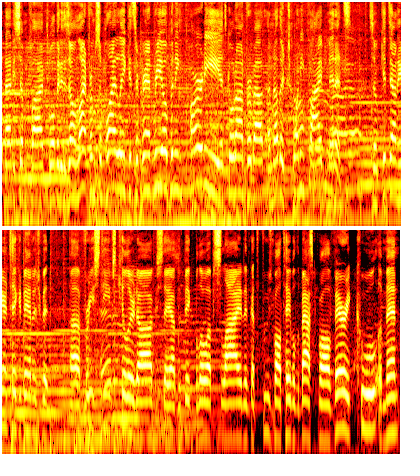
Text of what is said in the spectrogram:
Monson, 97.5, 1280 The Zone. Live from Supply Link. It's a grand reopening party. It's going on for about another 25 minutes. So get down here and take advantage of it. Uh, free Steve's Killer Dogs. They have the big blow up slide. They've got the foosball table, the basketball. Very cool event.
